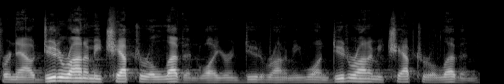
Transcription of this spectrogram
for now. Deuteronomy chapter 11, while you're in Deuteronomy 1. Deuteronomy chapter 11.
